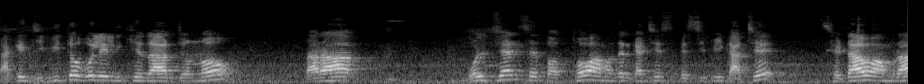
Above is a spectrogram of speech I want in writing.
তাকে জীবিত বলে লিখে দেওয়ার জন্য তারা বলছেন, সে তথ্য আমাদের কাছে স্পেসিফিক আছে, সেটাও আমরা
